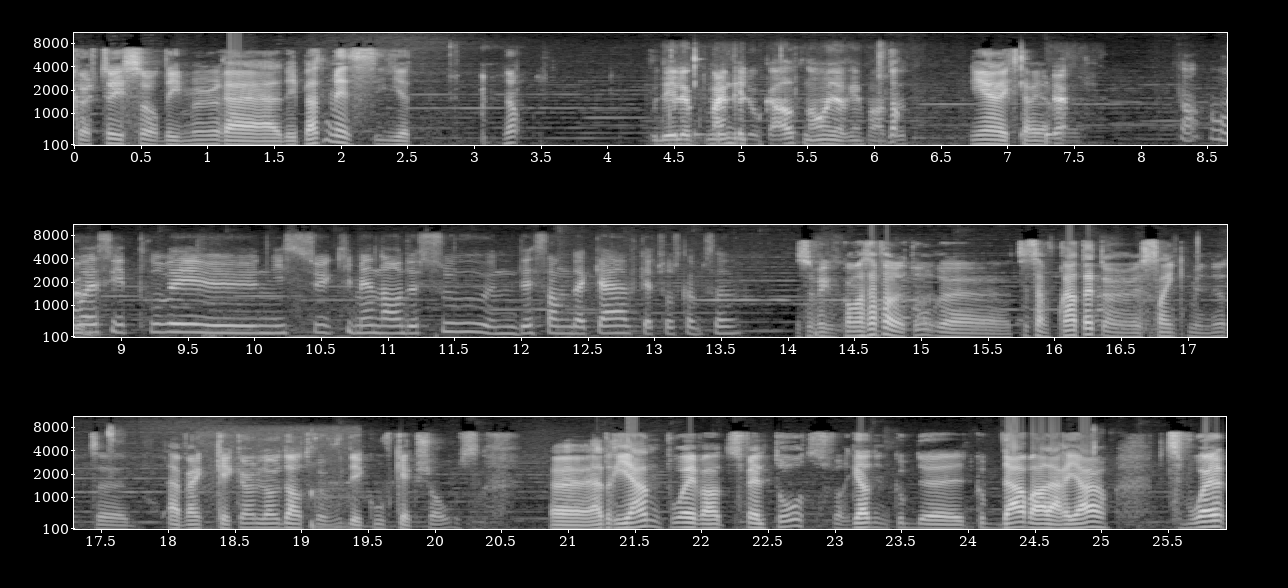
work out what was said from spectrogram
côté sur des murs à des places, mais il y a Ou des lo- même des lookouts, non, il n'y a rien pas Non. rien à l'extérieur. Bon, on va essayer de trouver une issue qui mène en dessous, une descente de cave, quelque chose comme ça. Ça fait que vous commencez à faire le tour, euh, tu sais, ça vous prend peut-être un 5 minutes euh, avant que quelqu'un, l'un d'entre vous, découvre quelque chose. Euh, Adriane, toi, tu fais le tour, tu regardes une coupe de une coupe d'arbres à l'arrière, puis tu vois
